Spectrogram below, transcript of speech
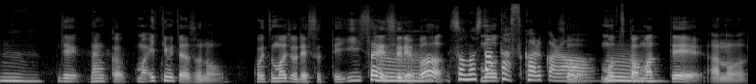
うん、でなんか、まあ、言ってみたらそのこいつ魔女ですって言いさえすれば、うん、その人は助かるから。もう捕まって、うん、あの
